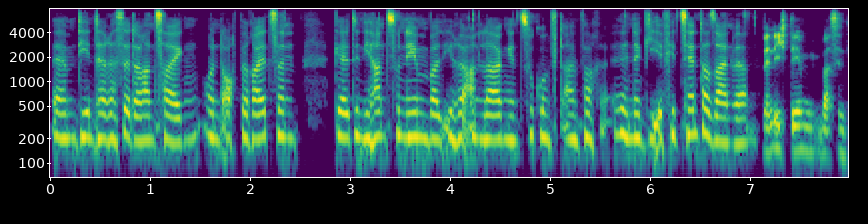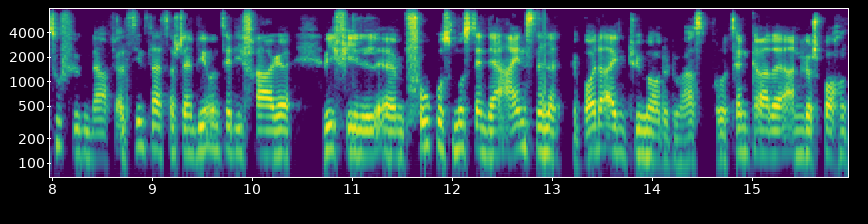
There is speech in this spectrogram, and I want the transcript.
ähm, die Interesse daran zeigen und auch bereit sind, Geld in die Hand zu nehmen, weil ihre Anlagen in Zukunft einfach energieeffizienter sein werden. Wenn ich dem was hinzufügen darf, als Dienstleister stellen wir uns ja die Frage, wie viel ähm, Fokus muss denn der einzelne Gebäudeeigentümer oder du hast Produzent gerade angesprochen,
